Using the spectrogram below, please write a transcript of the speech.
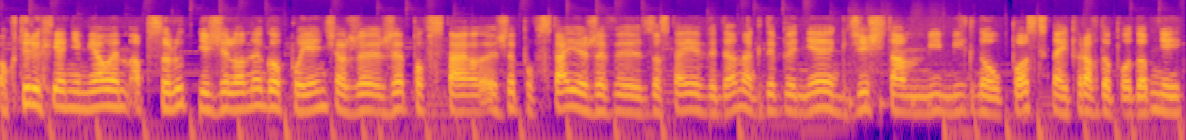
o których ja nie miałem absolutnie zielonego pojęcia, że, że, powsta, że powstaje, że wy, zostaje wydana, gdyby nie gdzieś tam mi mignął post, najprawdopodobniej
